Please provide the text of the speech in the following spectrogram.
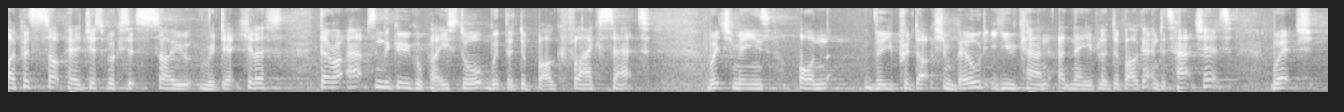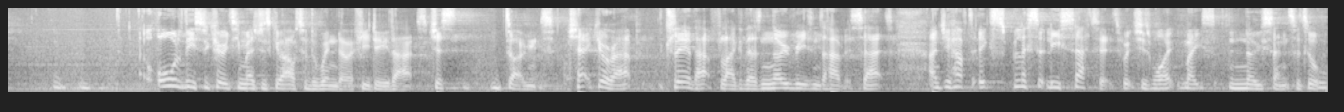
I put this up here just because it's so ridiculous. There are apps in the Google Play Store with the debug flag set which means on the production build, you can enable a debugger and detach it, which all of these security measures go out of the window if you do that. Just don't. Check your app, clear that flag. There's no reason to have it set. And you have to explicitly set it, which is why it makes no sense at all.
